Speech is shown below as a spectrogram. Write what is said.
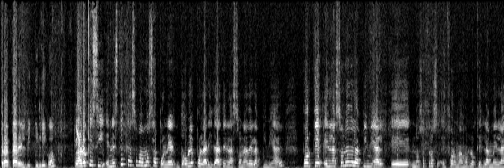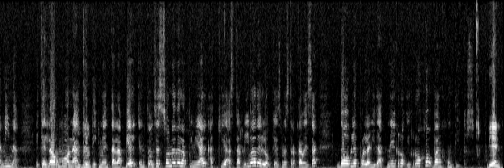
tratar el vitiligo? Claro que sí, en este caso vamos a poner doble polaridad en la zona de la pineal, porque en la zona de la pineal eh, nosotros eh, formamos lo que es la melanina, eh, que es la hormona que pigmenta la piel. Entonces, zona de la pineal, aquí hasta arriba de lo que es nuestra cabeza, doble polaridad, negro y rojo van juntitos. Bien,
